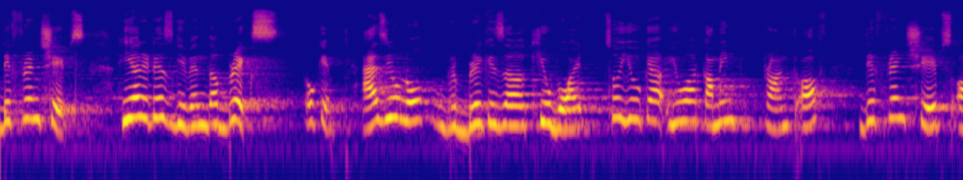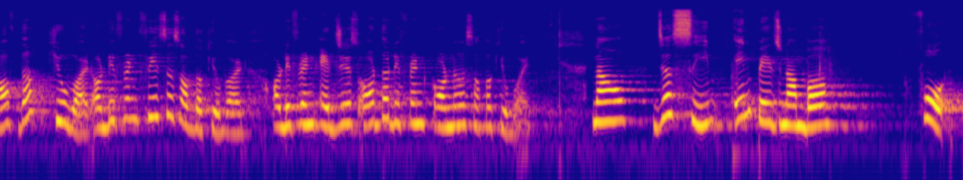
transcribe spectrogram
different shapes. Here it is given the bricks. Okay as you know brick is a cuboid so you you are coming front of different shapes of the cuboid or different faces of the cuboid or different edges or the different corners of a cuboid now just see in page number 4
